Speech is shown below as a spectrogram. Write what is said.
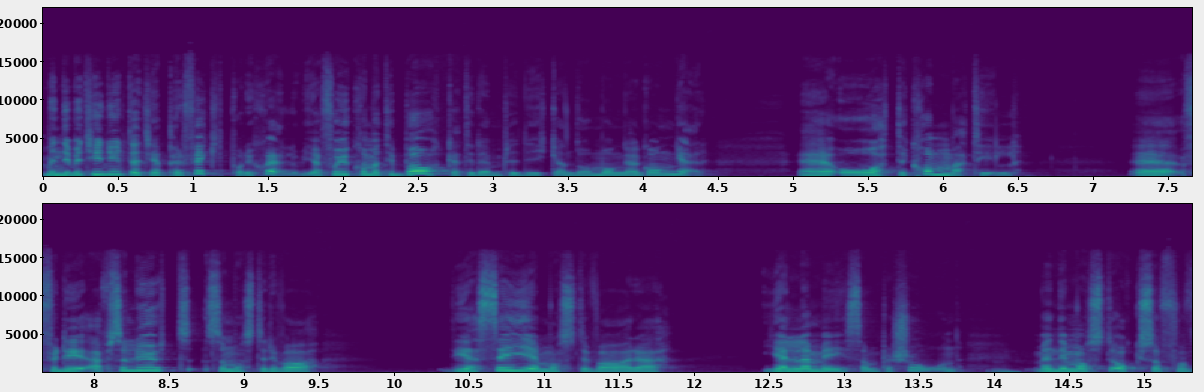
men det betyder ju inte att jag är perfekt på det själv. Jag får ju komma tillbaka till den predikan då många gånger eh, och återkomma till. Eh, för det absolut så måste det vara det jag säger måste vara gälla mig som person. Men det måste också få,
